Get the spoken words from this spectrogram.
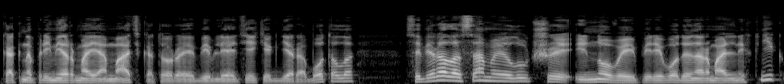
как, например, моя мать, которая в библиотеке, где работала, собирала самые лучшие и новые переводы нормальных книг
